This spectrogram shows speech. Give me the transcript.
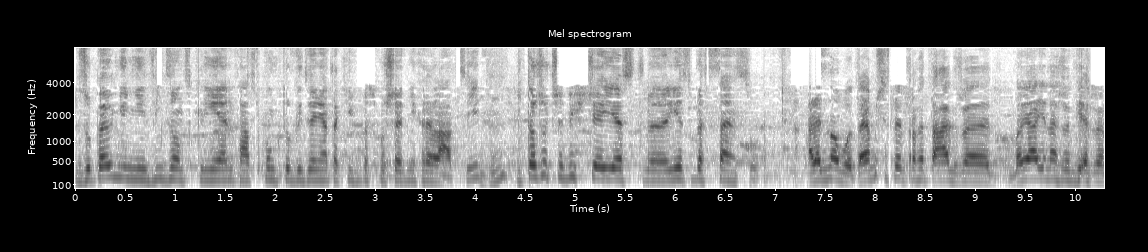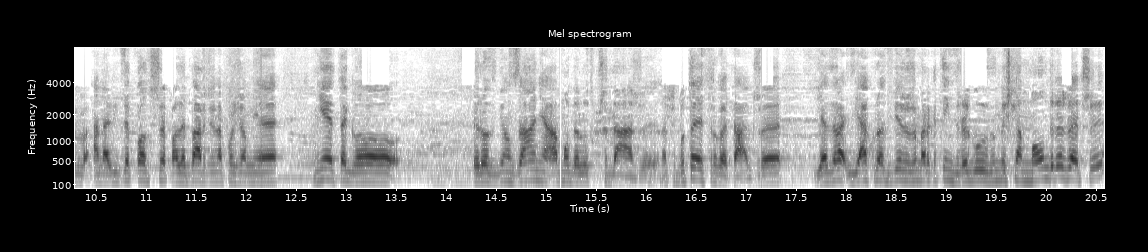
zupełnie nie widząc klienta z punktu widzenia takich bezpośrednich relacji. I to rzeczywiście jest, e, jest bez sensu. Ale znowu, to ja myślę sobie trochę tak, że, bo ja jednakże wierzę w analizę potrzeb, ale bardziej na poziomie nie tego rozwiązania, a modelu sprzedaży. Znaczy, bo to jest trochę tak, że ja, ja akurat wierzę, że marketing z reguły wymyśla mądre rzeczy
